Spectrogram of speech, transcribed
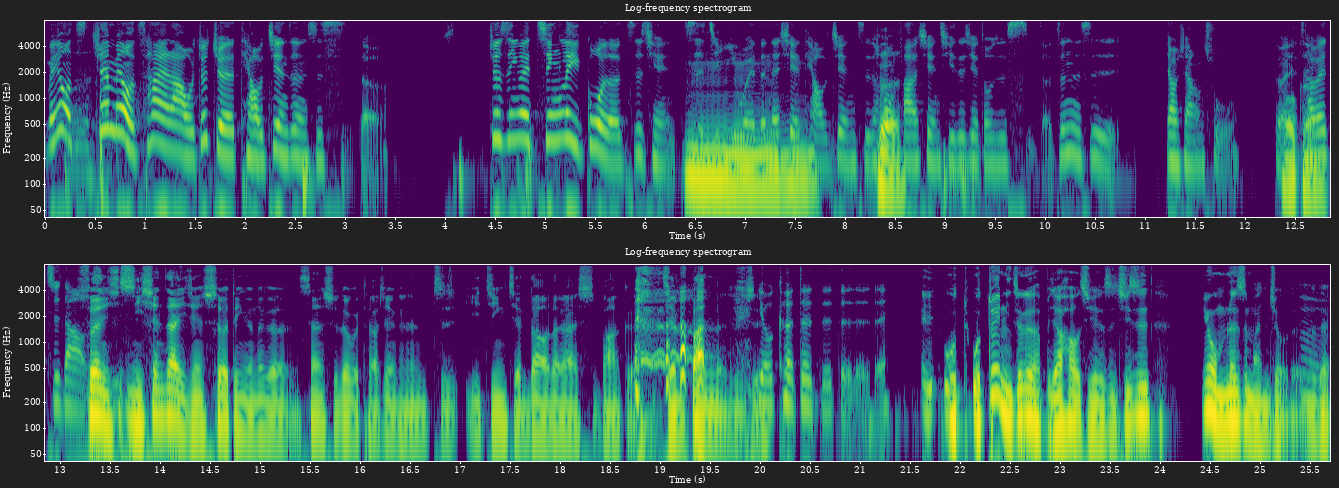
没有，今天没有菜啦！我就觉得条件真的是死的。就是因为经历过了之前自己以为的那些条件之后，发现其实这些都是死的，真的是要相处，对才会知道。所以你你现在以前设定的那个三十六个条件，可能只已经减到大概十八个，减半了，是不是？有可对对对对对。哎，我我对你这个比较好奇的是，其实因为我们认识蛮久的，对不对？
